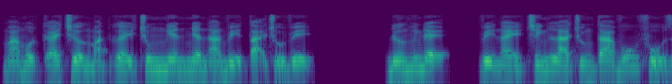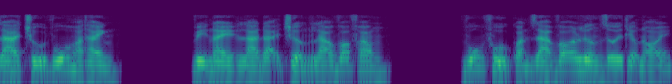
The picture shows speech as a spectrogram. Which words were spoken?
mà một cái trường mặt gầy trung niên nhân an vị tại chủ vị. Đường huynh đệ, vị này chính là chúng ta Vũ phủ gia chủ Vũ Hòa Thanh. Vị này là đại trưởng lão Võ Phong. Vũ phủ quản gia Võ Lương giới thiệu nói.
